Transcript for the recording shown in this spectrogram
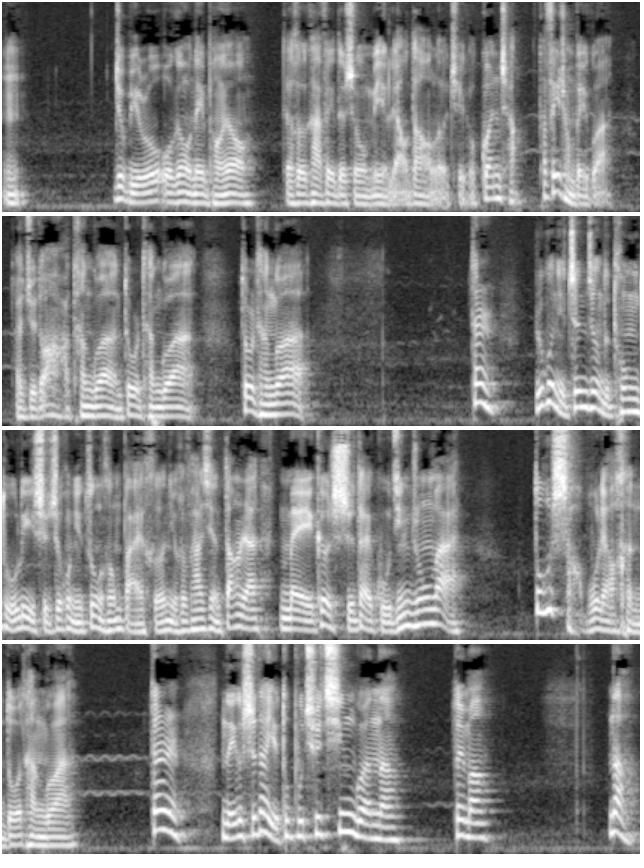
嗯，就比如我跟我那朋友。在喝咖啡的时候，我们也聊到了这个官场，他非常悲观，他觉得啊，贪官都是贪官，都是贪官。但是，如果你真正的通读历史之后，你纵横捭阖，你会发现，当然每个时代古今中外都少不了很多贪官，但是哪个时代也都不缺清官呢，对吗？那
